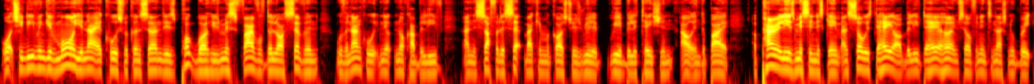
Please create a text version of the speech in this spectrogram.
What should even give more United cause for concern is Pogba, who's missed five of the last seven with an ankle knock, I believe, and has suffered a setback in regards to his re- rehabilitation out in Dubai apparently is missing this game, and so is De Gea. I believe De Gea hurt himself in international break.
